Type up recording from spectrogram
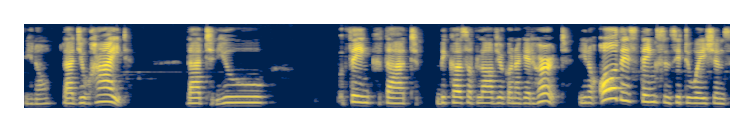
You know, that you hide, that you think that because of love you're going to get hurt. You know, all these things and situations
